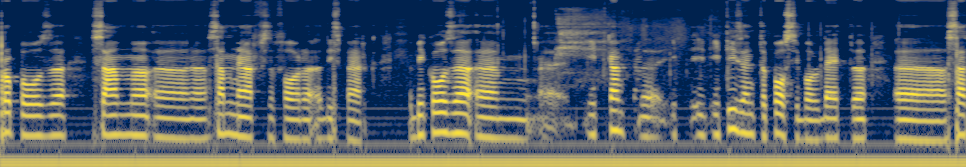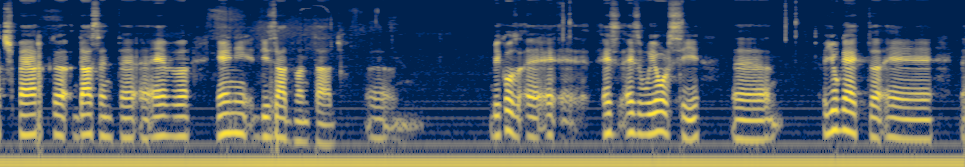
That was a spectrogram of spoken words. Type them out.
propose some some nerfs for this perk because uh, um, it can uh, it, it, it isn't possible that such perk uh, doesn't uh, have any disadvantage. Um, because uh, uh, as as we all see uh, you get uh, a uh,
